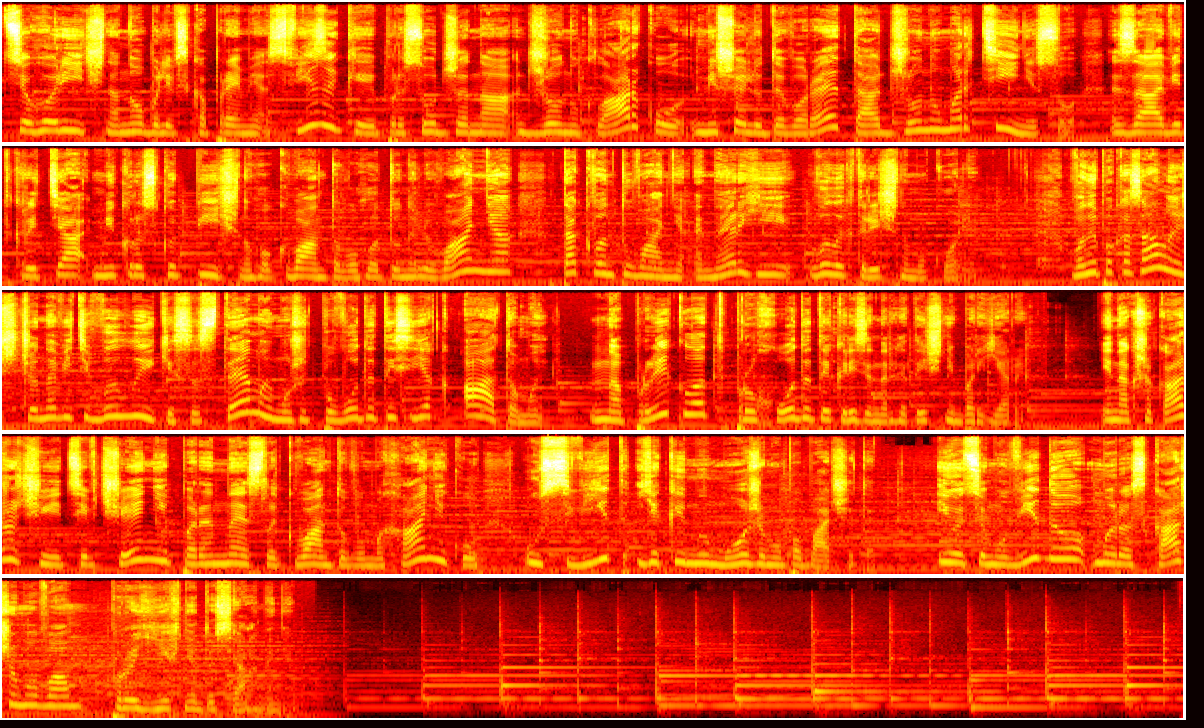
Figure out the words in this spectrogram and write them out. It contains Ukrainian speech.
Цьогорічна Нобелівська премія з фізики присуджена Джону Кларку, Мішелю Деворе та Джону Мартінісу за відкриття мікроскопічного квантового тунелювання та квантування енергії в електричному колі. Вони показали, що навіть великі системи можуть поводитись як атоми, наприклад, проходити крізь енергетичні бар'єри. Інакше кажучи, ці вчені перенесли квантову механіку у світ, який ми можемо побачити. І у цьому відео ми розкажемо вам про їхні досягнення.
